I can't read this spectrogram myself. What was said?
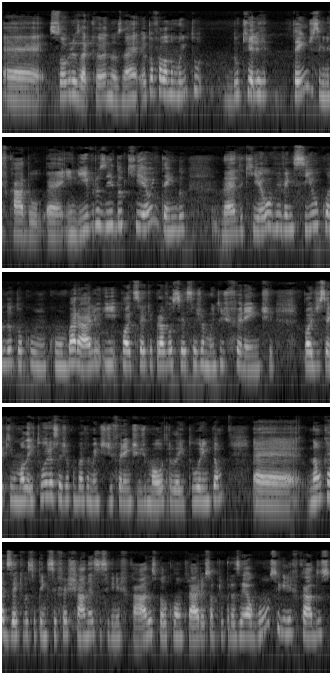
é, sobre os arcanos, né, eu tô falando muito do que ele tem de significado é, em livros e do que eu entendo, né? Do que eu vivencio quando eu tô com, com o baralho. E pode ser que para você seja muito diferente. Pode ser que uma leitura seja completamente diferente de uma outra leitura. Então, é, não quer dizer que você tem que se fechar nesses significados. Pelo contrário, é só para trazer alguns significados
